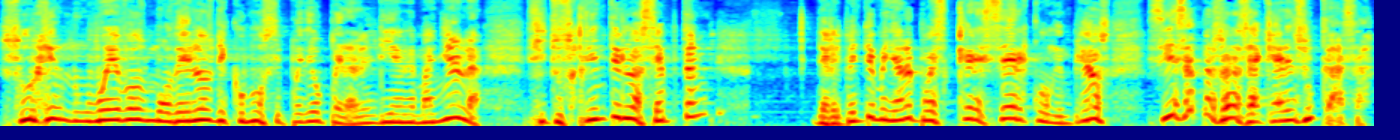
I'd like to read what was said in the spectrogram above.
surgen nuevos modelos de cómo se puede operar el día de mañana. Si tus clientes lo aceptan, de repente mañana puedes crecer con empleados. Si esa persona se va a quedar en su casa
